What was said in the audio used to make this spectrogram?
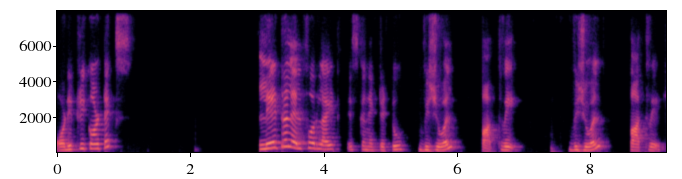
auditory cortex. Lateral L4 light is connected to visual pathway. Visual pathway.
